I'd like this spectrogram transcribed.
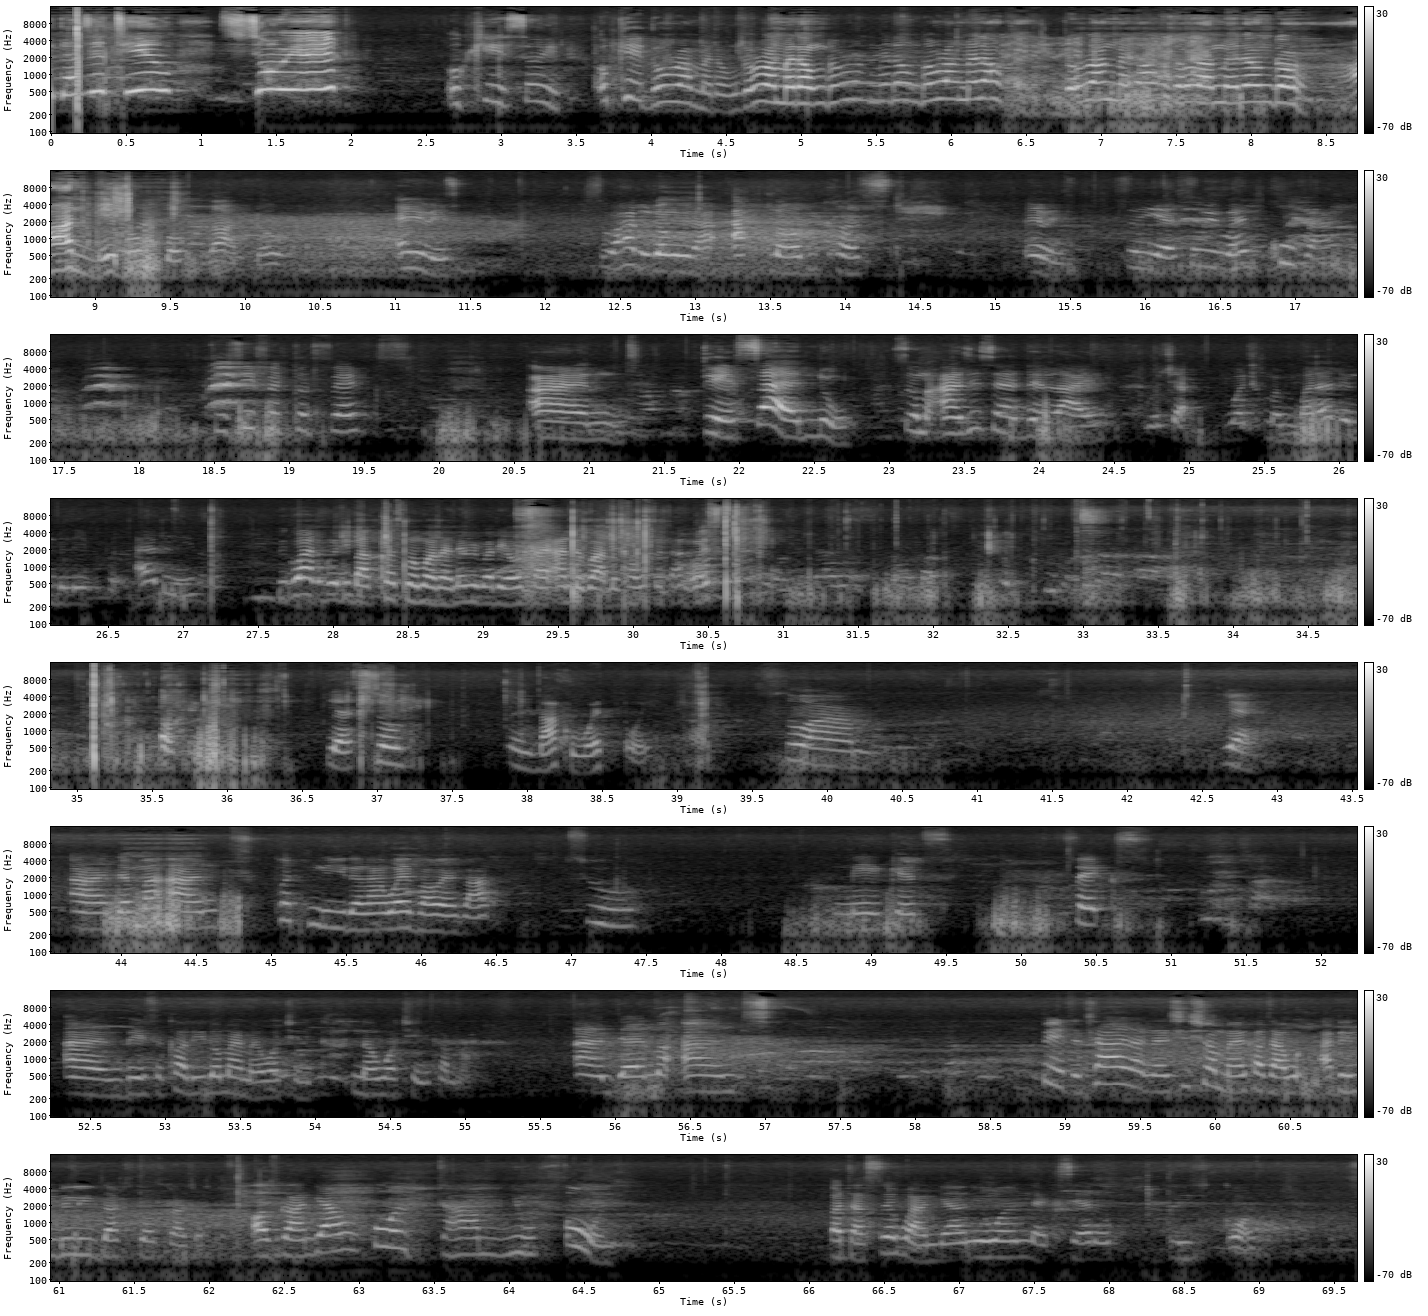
sorry, that's a tail. Sorry. Okay, sorry. Okay, don't run me down. Don't run me down. Don't run me down. Don't run me down. Don't run me down. Don't run me down. Don't run me down. Don't run me down. Anyways, so I had to do that act now because. Anyways, so yeah, so we went Cuba to see if it could fix, and they said no. So my auntie said they lied, which I, which my mother didn't believe. The back because mother and everybody outside and the got the conversation noise. Okay. Yes, so I'm back wet boy. So um yeah. And then my aunt put needle and whatever whatever to make it fix and basically don't mind my watching not watching camera. And then my aunt paid the child and then she showed me because I w- I didn't believe that it was graduate. I was going to get a whole damn new phone. But I still want to get a new one next year though. Please God.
